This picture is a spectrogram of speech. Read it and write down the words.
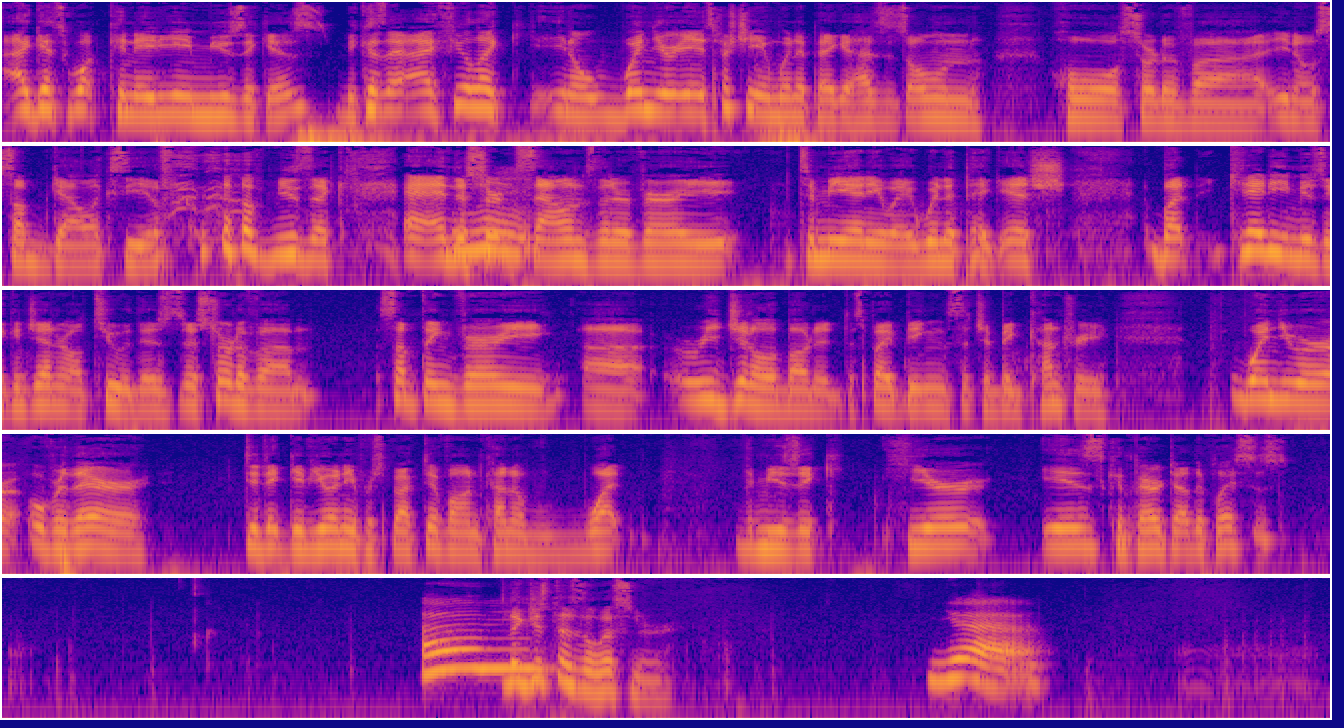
I guess what Canadian music is? Because I, I feel like you know when you're especially in Winnipeg it has its own whole sort of uh, you know sub galaxy of, of music. And there's certain sounds that are very to me anyway Winnipeg-ish. But Canadian music in general too there's there's sort of um, something very uh, regional about it despite being such a big country. When you were over there did it give you any perspective on kind of what the music here is compared to other places um, like just as a listener yeah.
